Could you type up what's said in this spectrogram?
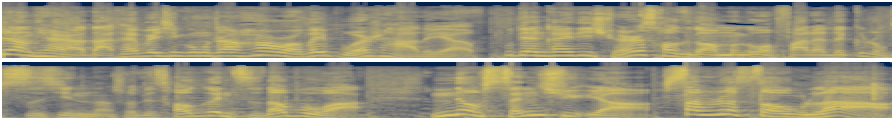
这两天啊，打开微信公众号啊、微博啥的呀，铺天盖地全是曹子高们给我发来的各种私信呢，说的曹哥你知道不啊？你那首神曲呀上热搜了，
